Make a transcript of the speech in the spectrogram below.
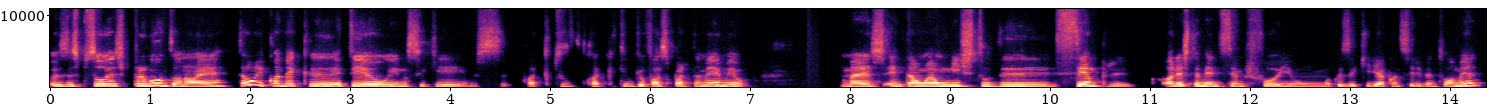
As pessoas perguntam, não é? Então, e quando é que é teu? E não sei o quê. Mas, claro, que tudo, claro que aquilo que eu faço parte também é meu. Mas então é um misto de sempre, honestamente, sempre foi uma coisa que iria acontecer eventualmente.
